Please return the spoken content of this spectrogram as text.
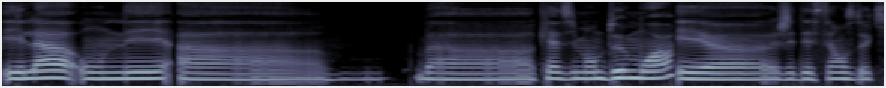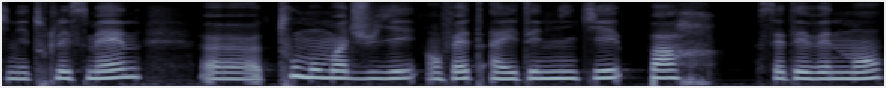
Et là, on est à bah, quasiment deux mois et euh, j'ai des séances de kiné toutes les semaines. Euh, tout mon mois de juillet, en fait, a été niqué par cet événement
